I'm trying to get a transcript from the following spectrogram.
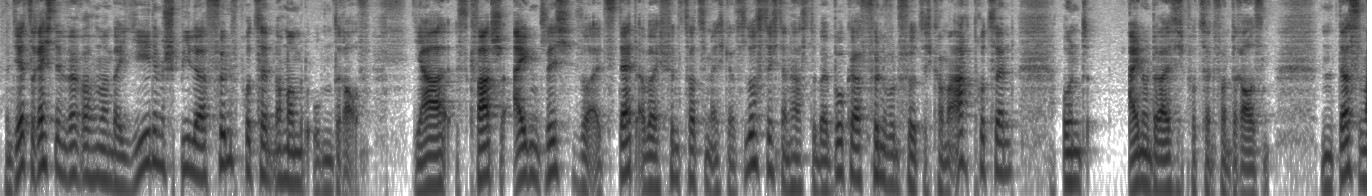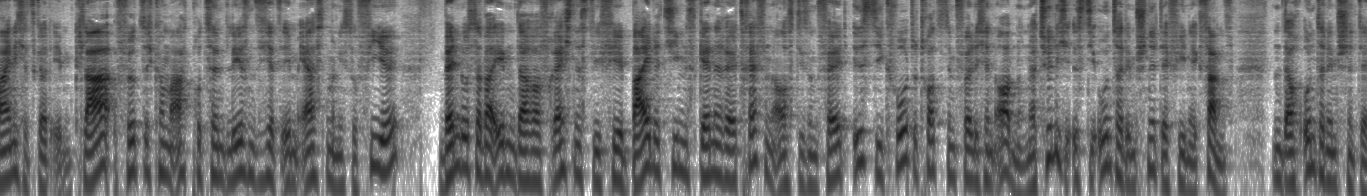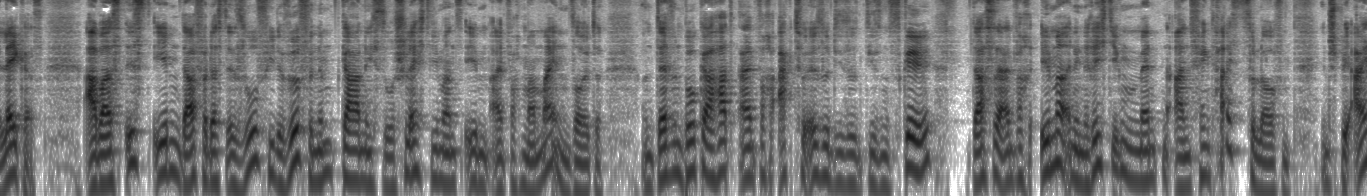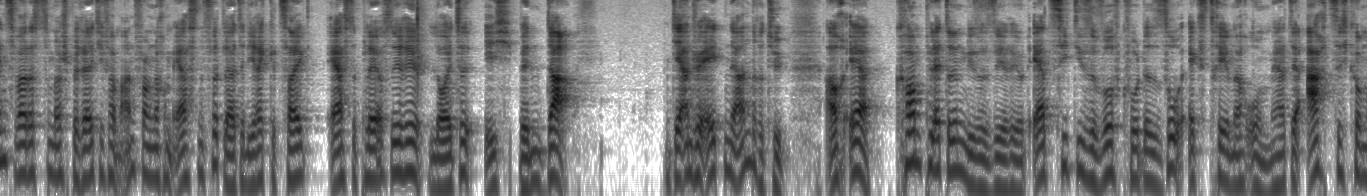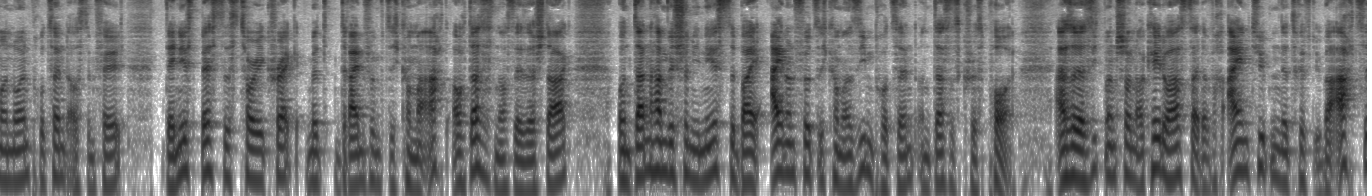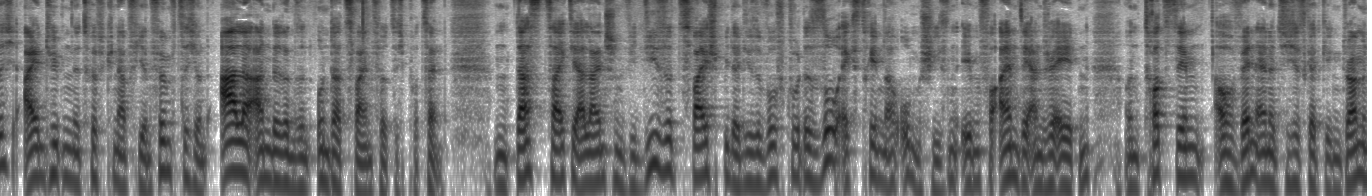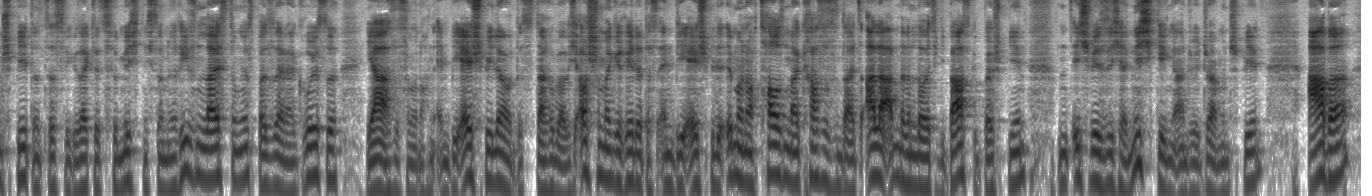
Und jetzt rechnen wir einfach mal bei jedem Spieler 5% nochmal mit oben drauf. Ja, ist Quatsch eigentlich, so als Stat, aber ich finde es trotzdem echt ganz lustig. Dann hast du bei Booker 45,8% und 31% von draußen. Und das meine ich jetzt gerade eben. Klar, 40,8% lesen sich jetzt eben erstmal nicht so viel. Wenn du es aber eben darauf rechnest, wie viel beide Teams generell treffen aus diesem Feld, ist die Quote trotzdem völlig in Ordnung. Natürlich ist die unter dem Schnitt der Phoenix Suns und auch unter dem Schnitt der Lakers. Aber es ist eben dafür, dass er so viele Würfe nimmt, gar nicht so schlecht, wie man es eben einfach mal meinen sollte. Und Devin Booker hat einfach aktuell so diese, diesen Skill, dass er einfach immer in den richtigen Momenten anfängt, heiß zu laufen. In Spiel 1 war das zum Beispiel relativ am Anfang noch im ersten Viertel. hat er direkt gezeigt, erste Playoff-Serie, Leute, ich bin da. Der Andre Ayton, der andere Typ, auch er komplett drin, diese Serie. Und er zieht diese Wurfquote so extrem nach oben. Er hat ja 80,9% aus dem Feld. Der nächstbeste ist Tory Craig mit 53,8. Auch das ist noch sehr, sehr stark. Und dann haben wir schon die nächste bei 41,7% und das ist Chris Paul. Also da sieht man schon, okay, du hast halt einfach einen Typen, der trifft über 80, einen Typen, der trifft knapp 54 und alle anderen sind unter 42%. Und das zeigt ja allein schon, wie diese zwei Spieler diese Wurfquote so extrem nach oben schießen, eben vor allem der Andre Ayton. Und trotzdem, auch wenn er natürlich jetzt gerade gegen Drummond spielt und das, wie gesagt, jetzt für mich nicht so eine Riesenleistung ist bei seiner Größe, ja, es ist immer noch ein NBA-Spieler und das, darüber habe ich auch schon mal geredet, dass NBA-Spiele immer noch tausendmal krasser sind als alle anderen Leute, die Basketball spielen. Und ich will sicher nicht gegen Andre Drummond spielen. Aber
